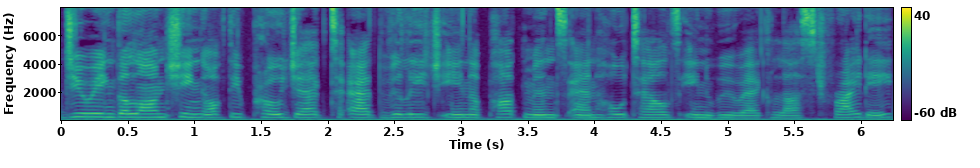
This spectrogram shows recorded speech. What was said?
During the launching of the project at Village Inn Apartments and Hotels in Wewak last Friday,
